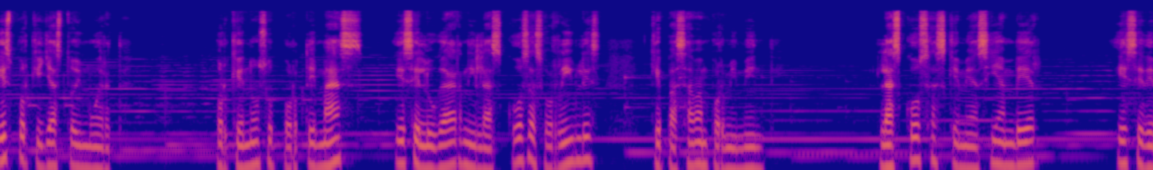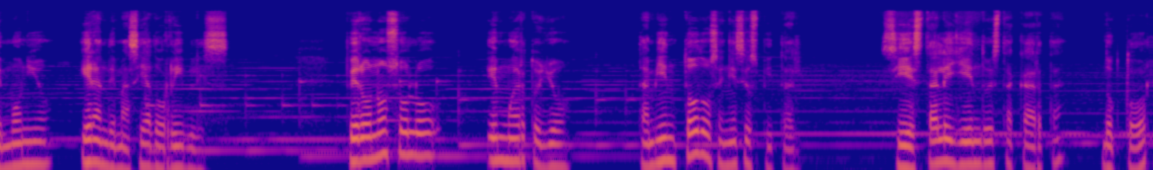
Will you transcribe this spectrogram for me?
es porque ya estoy muerta, porque no soporté más ese lugar ni las cosas horribles que pasaban por mi mente. Las cosas que me hacían ver ese demonio eran demasiado horribles. Pero no solo he muerto yo, también todos en ese hospital. Si está leyendo esta carta, doctor,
